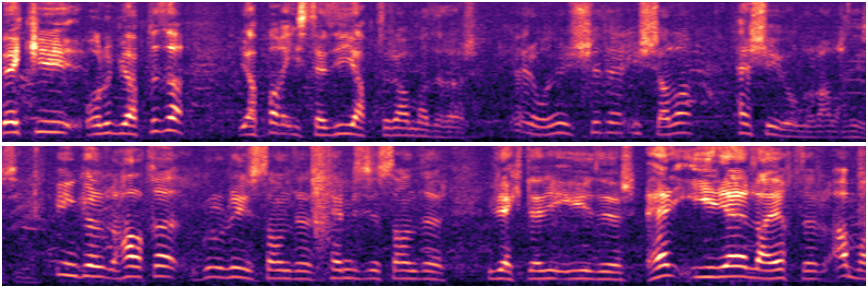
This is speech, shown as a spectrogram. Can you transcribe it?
belki onu yaptı da yapmak istediği yaptıramadılar. Öyle onun için de inşallah her şey olur Allah'ın izniyle. Bingöl halkı gururlu insandır, temiz insandır, yürekleri iyidir. Her iyiliğe layıktır ama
